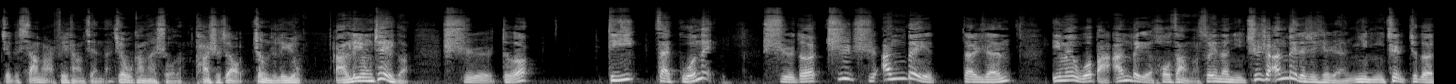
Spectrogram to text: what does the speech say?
这个想法非常简单，就我刚才说的，他是叫政治利用啊，利用这个使得第一，在国内使得支持安倍的人。因为我把安倍给厚葬了，所以呢，你支持安倍的这些人，你你这这个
